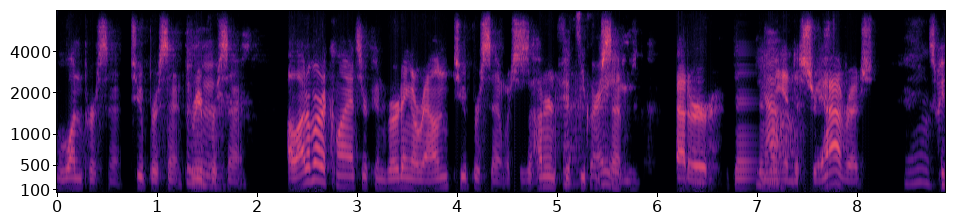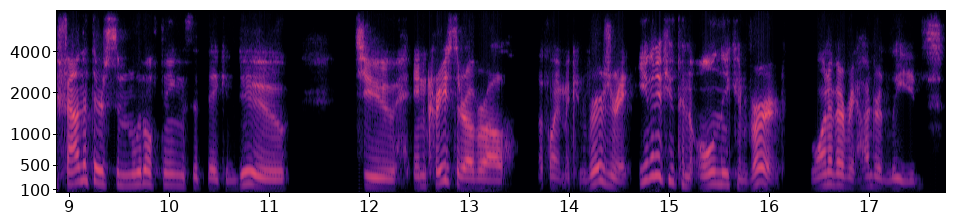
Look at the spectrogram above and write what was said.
1%, 2%, 3. Mm-hmm. percent A lot of our clients are converting around 2%, which is 150% better than yeah. the industry average. Yeah. So we found that there's some little things that they can do to increase their overall appointment conversion rate. Even if you can only convert one of every 100 leads,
